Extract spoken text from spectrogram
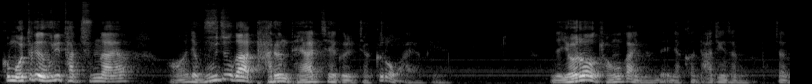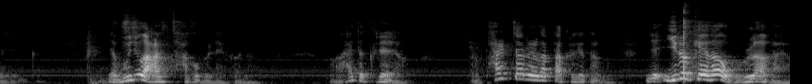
그럼 어떻게 우리 다 죽나요? 어, 이제 우주가 다른 대안책을 이제 끌어와요. 이제 여러 경우가 있는데 이제 그건 나중에 설명 복잡해지니까. 이제 우주가 알아서 작업을 해 그거는. 어, 하여튼 그래요. 팔자를 갖다 그렇게 사는 거예요. 이제 이렇게 해서 올라가요.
